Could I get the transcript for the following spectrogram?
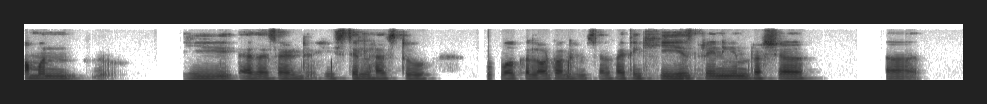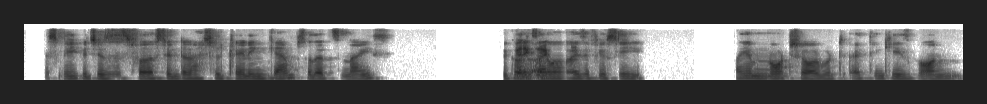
Aman, he as I said, he still has to work a lot on himself. I think he is training in Russia uh, this week, which is his first international training camp, so that's nice. Because exactly? otherwise, if you see, I am not sure, but I think he's gone.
